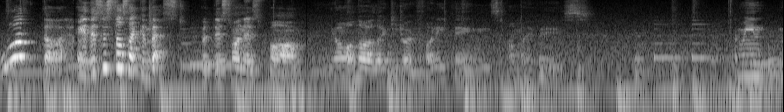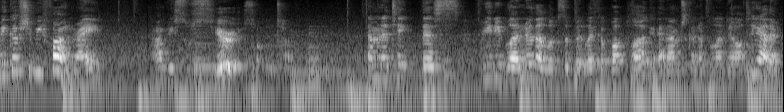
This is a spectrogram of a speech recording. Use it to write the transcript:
what the? Hey, this is still second best, but this one is bomb. Y'all know I like to try funny things on my face. I mean, makeup should be fun, right? I can't be so serious all the time. I'm going to take this beauty blender that looks a bit like a butt plug and I'm just going to blend it all together.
